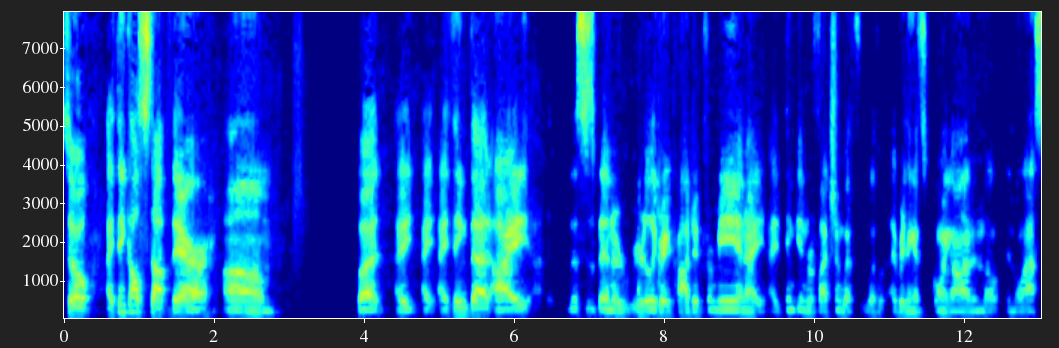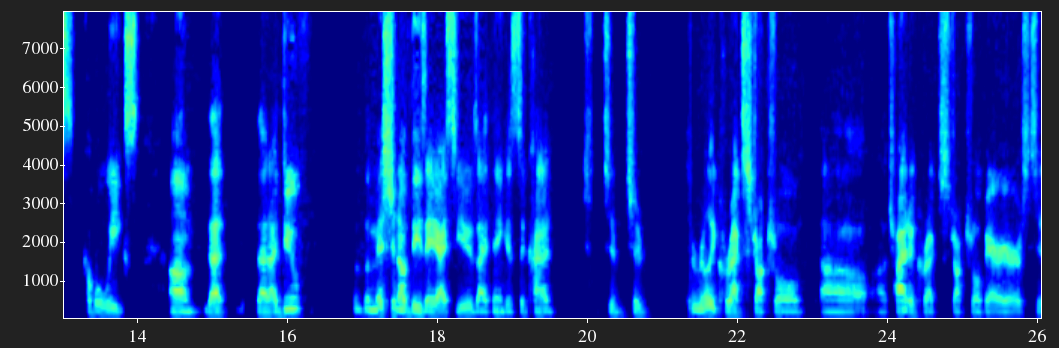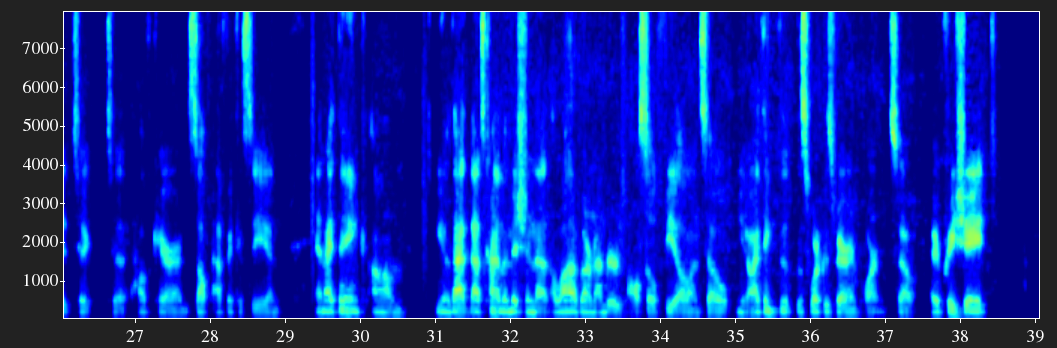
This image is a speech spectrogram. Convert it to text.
So I think I'll stop there. Um, but I, I, I think that I this has been a really great project for me, and I, I think in reflection with with everything that's going on in the in the last couple weeks, um, that that I do the mission of these AICUs, I think, is to kind of to to to really correct structural, uh, uh, try to correct structural barriers to to to healthcare and self efficacy, and and I think um, you know that that's kind of the mission that a lot of our members also feel, and so you know I think that this work is very important. So I appreciate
